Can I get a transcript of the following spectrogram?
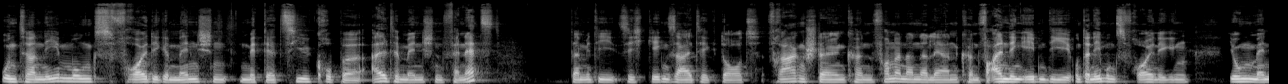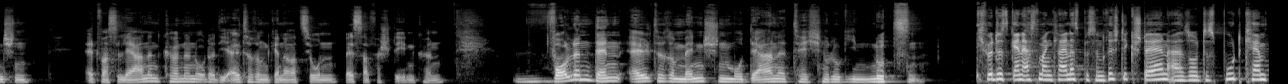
unternehmungsfreudige Menschen mit der Zielgruppe alte Menschen vernetzt, damit die sich gegenseitig dort Fragen stellen können, voneinander lernen können, vor allen Dingen eben die unternehmungsfreudigen jungen Menschen etwas lernen können oder die älteren Generationen besser verstehen können. Wollen denn ältere Menschen moderne Technologien nutzen? Ich würde es gerne erstmal ein kleines bisschen richtigstellen. Also das Bootcamp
